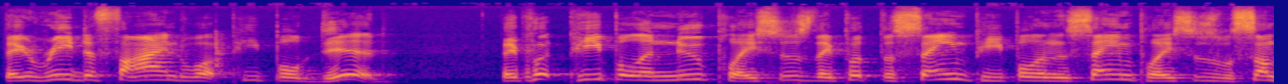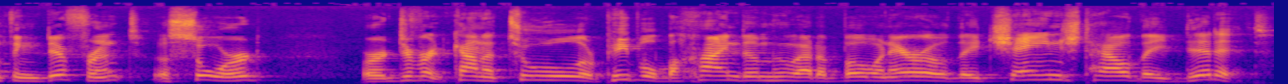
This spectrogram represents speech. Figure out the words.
they redefined what people did. They put people in new places, they put the same people in the same places with something different a sword or a different kind of tool, or people behind them who had a bow and arrow. They changed how they did it.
